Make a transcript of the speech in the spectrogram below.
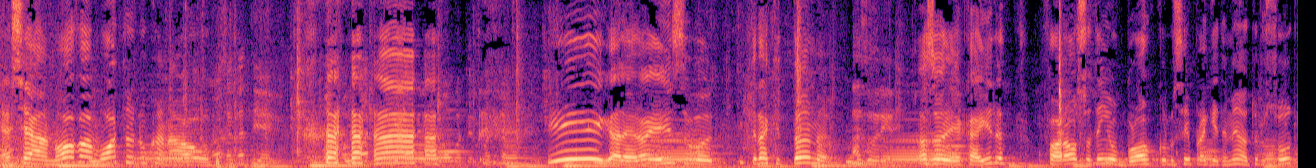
Essa é a nova moto do canal. Essa é KTM. Ih, galera, olha isso, mano. Que traquitana. As orelhas. As orelhas caídas. Farol só tem o bloco, não sei pra quê também, ó. Tudo solto.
